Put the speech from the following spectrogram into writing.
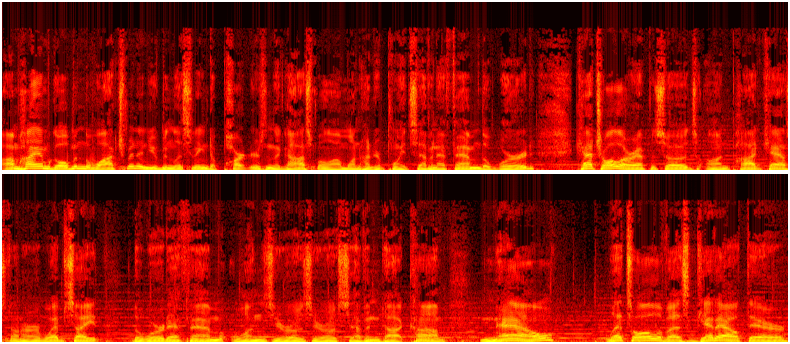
I'm Chaim Goldman, the Watchman, and you've been listening to Partners in the Gospel on 100.7 FM, The Word. Catch all our episodes on podcast on our website, thewordfm1007.com. Now, let's all of us get out there,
